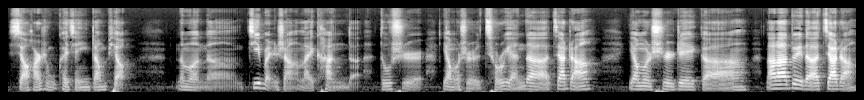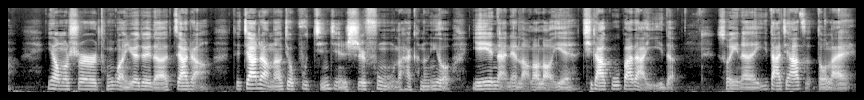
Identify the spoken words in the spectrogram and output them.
小孩是五块钱一张票。那么呢，基本上来看的都是要么是球员的家长，要么是这个啦啦队的家长，要么是铜管乐队的家长。这家长呢，就不仅仅是父母了，还可能有爷爷奶奶、姥姥姥爷、七大姑八大姨的。所以呢，一大家子都来。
